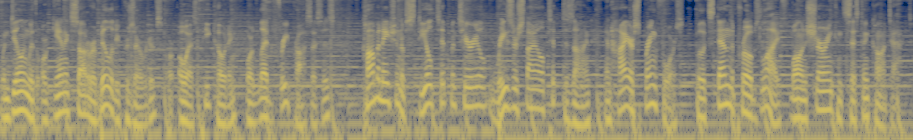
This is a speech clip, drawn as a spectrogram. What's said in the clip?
when dealing with organic solderability preservatives or OSP coating or lead-free processes, combination of steel tip material, razor style tip design, and higher spring force will extend the probe's life while ensuring consistent contact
